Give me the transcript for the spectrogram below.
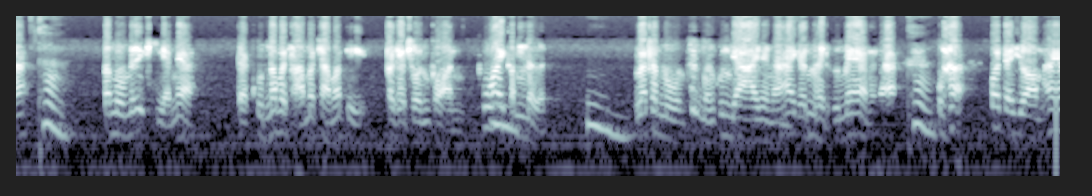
นะค่ะ รัฐธรรมนูลไม่ได้เขียนเนี่ย แต่คุณต้องไปถามประชามติประชาชนก่อน ผู้ให้กำเนิดอืม รัฐธรรมนูญซึ่งเหมือนคุณยายเนี่ยนะให้กำเนิดคุณแม่นะนะค่ะ ว่าว่าจะยอมให้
